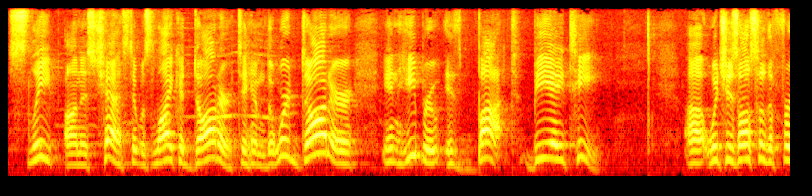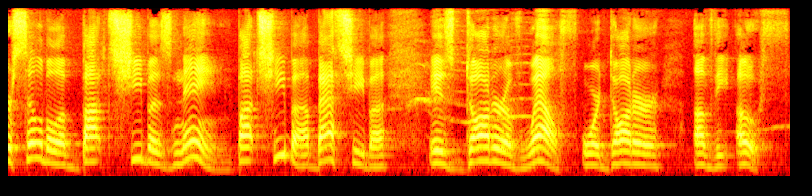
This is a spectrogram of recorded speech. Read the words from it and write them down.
sleep on his chest. It was like a daughter to him. The word daughter in Hebrew is bat, B A T uh, which is also the first syllable of Bathsheba's name. Bathsheba, Bathsheba, is daughter of wealth or daughter of the oath.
